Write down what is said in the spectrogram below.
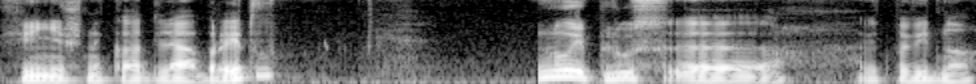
фінішника для бритв. Ну і плюс, е, відповідно,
